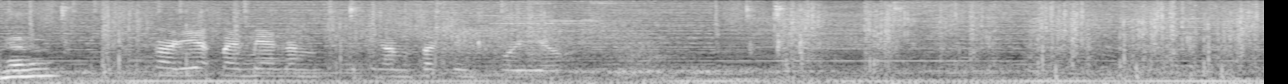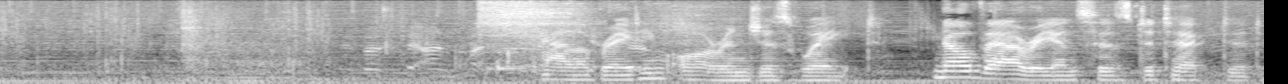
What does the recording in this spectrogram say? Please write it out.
Already up, my man. I'm picking on buttons for you. Calibrating Orange's weight. No variances detected.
